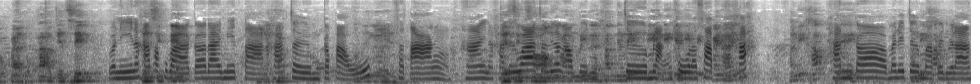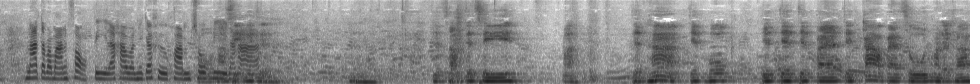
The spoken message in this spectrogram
หกแปดหกเก้าเจ็ดสิบ วันนี้นะคะ71พระครูบาก็ได้เมตตานะคะเจิมกระเป๋าเอาไปเลยสตางค์ให้นะคะ72หรือว่าจะเลือกเอาเป็นมาเลยครับเนี่ยเจิมหลังโทรศัพท์นะคะทางนี้ครับ ท่านก็ไม่ได้เจิมมาเป็นเวลาน่าจะประมาณ 2 ปีแล้วค่ะ วันนี้ก็คือความโชคดีนะคะหาสิบไม่เจอเจ็ดสามเจ็ดสี่มาเจ็ดห้าเจ็ดหก เจ็ดเจ็ดเจ็ดแปดเจ็ดเก้าแปดศูนย์มาเลยครับ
